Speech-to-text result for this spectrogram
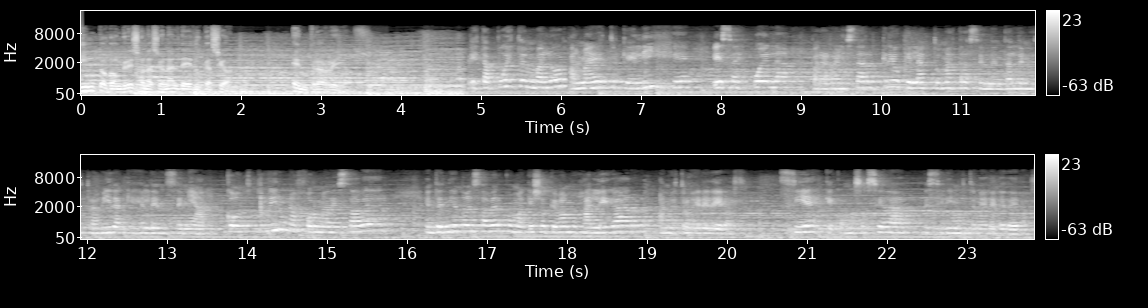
Quinto Congreso Nacional de Educación, Entre Ríos. Esta puesta en valor al maestro que elige esa escuela para realizar, creo que el acto más trascendental de nuestra vida, que es el de enseñar. Construir una forma de saber, entendiendo el saber como aquello que vamos a legar a nuestros herederos, si es que como sociedad decidimos tener herederos.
